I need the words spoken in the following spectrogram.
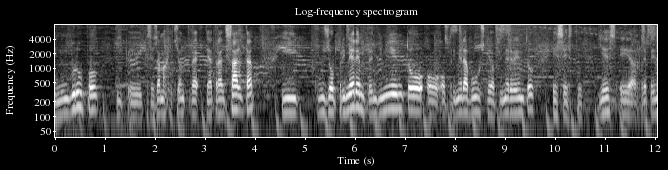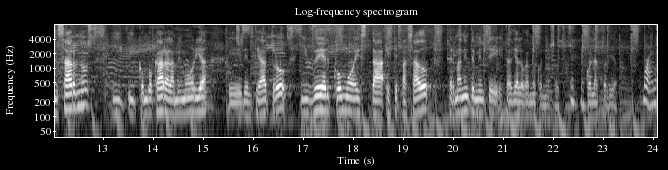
en un grupo eh, que se llama Gestión Teatral Salta y cuyo primer emprendimiento o, primera búsqueda o primer evento es este, y es repensarnos y, convocar a la memoria del teatro y ver cómo está, este pasado permanentemente está dialogando con nosotros, con la actualidad. Bueno,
